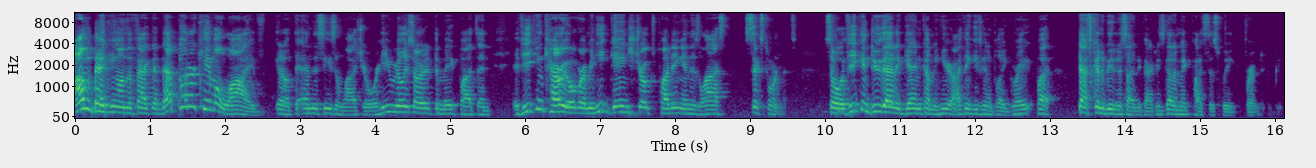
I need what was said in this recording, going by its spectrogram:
I'm banking on the fact that that putter came alive, you know, at the end of the season last year, where he really started to make putts. And if he can carry over, I mean, he gained strokes putting in his last six tournaments. So if he can do that again coming here, I think he's going to play great. But that's going to be the deciding factor. He's got to make putts this week for him to compete.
